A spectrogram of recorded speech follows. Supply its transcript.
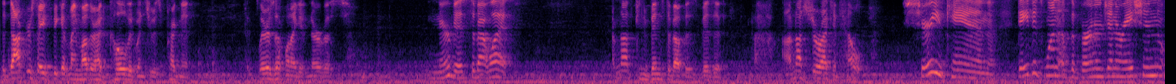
The doctors say it's because my mother had COVID when she was pregnant. It flares up when I get nervous. Nervous about what? I'm not convinced about this visit. I'm not sure I can help. Sure, you can. David's one of the burner generation.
